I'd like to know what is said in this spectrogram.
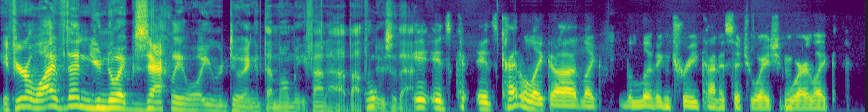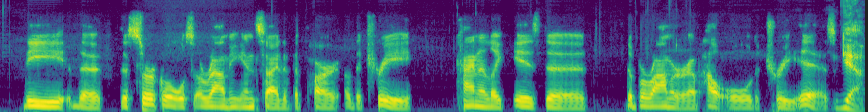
if you're alive then you know exactly what you were doing at that moment you found out about the news of that It, it's it's kind of like uh like the living tree kind of situation where like the the the circles around the inside of the part of the tree kind of like is the the barometer of how old a tree is. yeah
